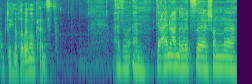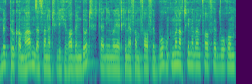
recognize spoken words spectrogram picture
ob du dich noch erinnern kannst. Also ähm, der eine oder andere wird es äh, schon äh, mitbekommen haben. Das war natürlich Robin Dutt, der ehemalige Trainer vom VfL Bochum, immer noch Trainer beim VfL Bochum.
